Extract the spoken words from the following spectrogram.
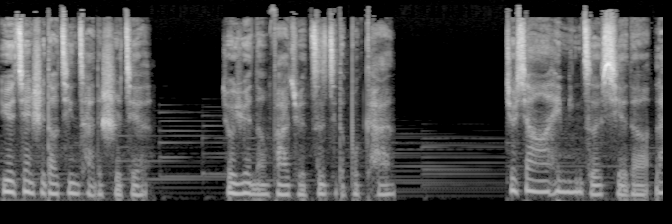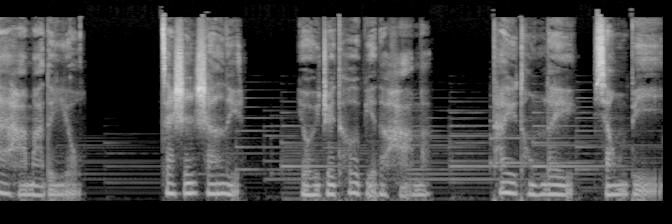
越见识到精彩的世界，就越能发觉自己的不堪。就像黑明泽写的《癞蛤蟆的油》，在深山里，有一只特别的蛤蟆，它与同类相比，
